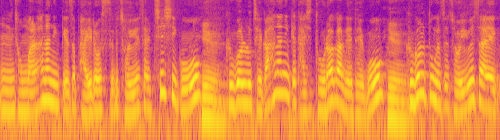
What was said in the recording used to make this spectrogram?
음, 정말 하나님께서 바이러스로 저희 회사를 치시고 예. 그걸로 제가 하나님께 다시 돌아가게 되고 예. 그걸 통해서 저희 회사의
